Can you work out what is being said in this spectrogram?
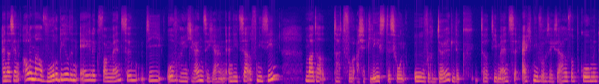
en dat zijn allemaal voorbeelden eigenlijk van mensen die over hun grenzen gaan en die het zelf niet zien. Maar dat, dat voor, als je het leest, is gewoon overduidelijk dat die mensen echt niet voor zichzelf opkomen.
